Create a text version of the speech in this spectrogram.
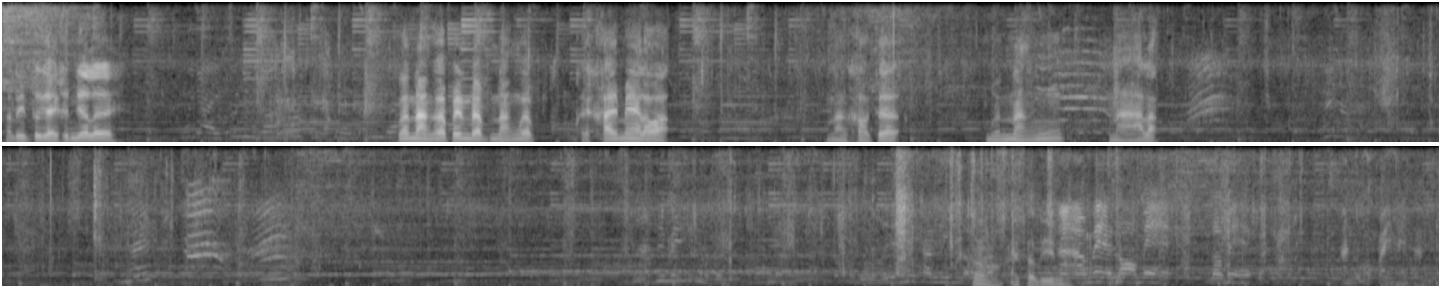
ทารินตัวใหญ่ขึ้นเยอะเลย แล้วหนังก็เป็นแบบหนังแบบคล้ายๆแม่แล้วอะ่ะ หนังเขาจะ เหมือนหนังหนาละให้แม่ให้หนูเลยหนูยังให้ทารินเหรออ๋อให้ทารินอะเอาแม่รอแม่รอแม่ให้ไปอะหนูเอาไปให้ทาริน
